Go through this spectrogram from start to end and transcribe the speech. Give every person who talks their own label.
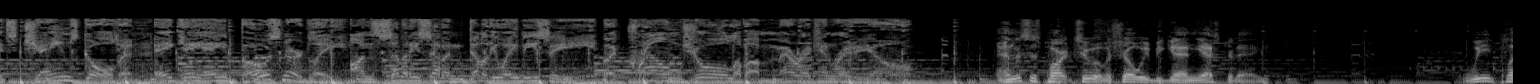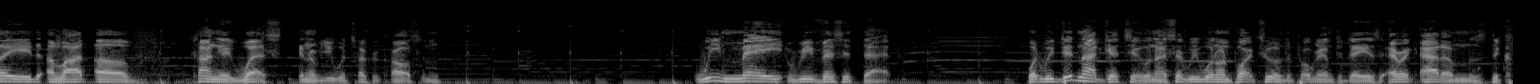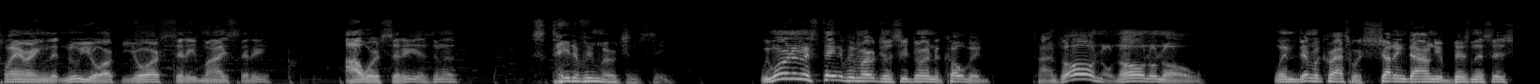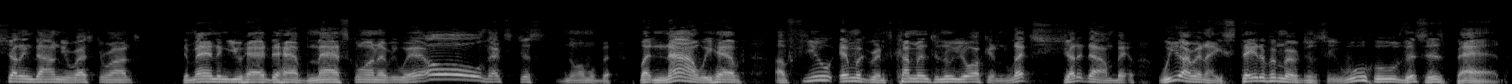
Speaker 1: It's James Golden, aka Bo Snerdley, on 77 WABC, the crown jewel of American radio.
Speaker 2: And this is part two of a show we began yesterday. We played a lot of Kanye West interview with Tucker Carlson. We may revisit that. What we did not get to, and I said we would on part two of the program today, is Eric Adams declaring that New York, your city, my city, our city, is in a state of emergency. We weren't in a state of emergency during the COVID times. Oh, no, no, no, no. When Democrats were shutting down your businesses, shutting down your restaurants, demanding you had to have masks on everywhere. Oh, that's just normal. But now we have a few immigrants come into New York and let's shut it down. We are in a state of emergency. Woohoo, this is bad.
